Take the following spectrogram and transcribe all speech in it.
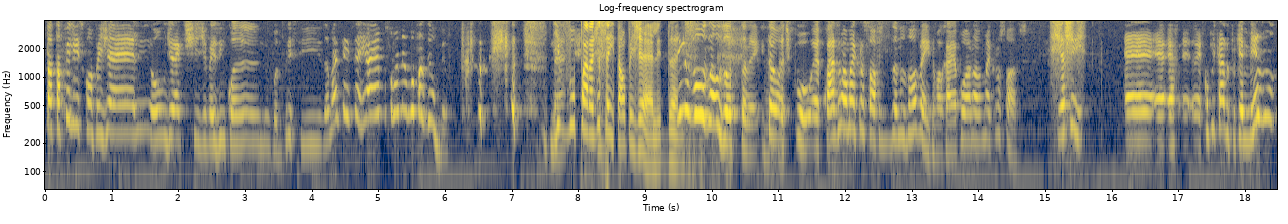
tá, tá feliz com o OpenGL, ou um DirectX de vez em quando, quando precisa, mas é isso aí. A Apple falou, não, eu vou fazer o meu. né? E vou parar de aceitar o OpenGL, dane E não vou usar os outros também. Então, é, tipo, é quase uma Microsoft dos anos 90, falar que a Apple é a nova Microsoft. E assim, é, é, é, é, complicado, porque mesmo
